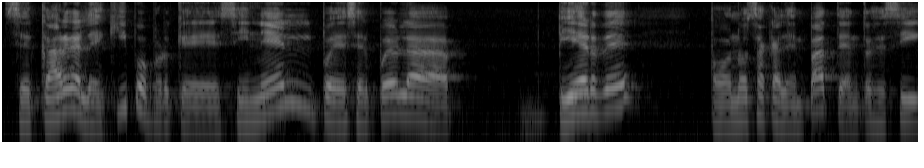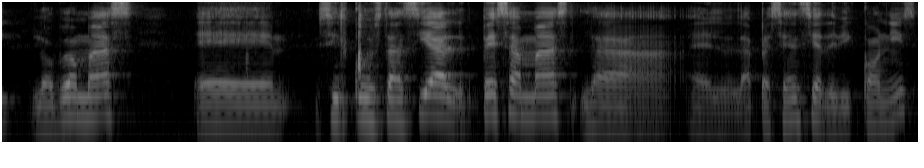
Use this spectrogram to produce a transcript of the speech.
se carga el equipo porque sin él pues el Puebla pierde o no saca el empate. Entonces sí, lo veo más eh, circunstancial. Pesa más la, la presencia de Viconis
